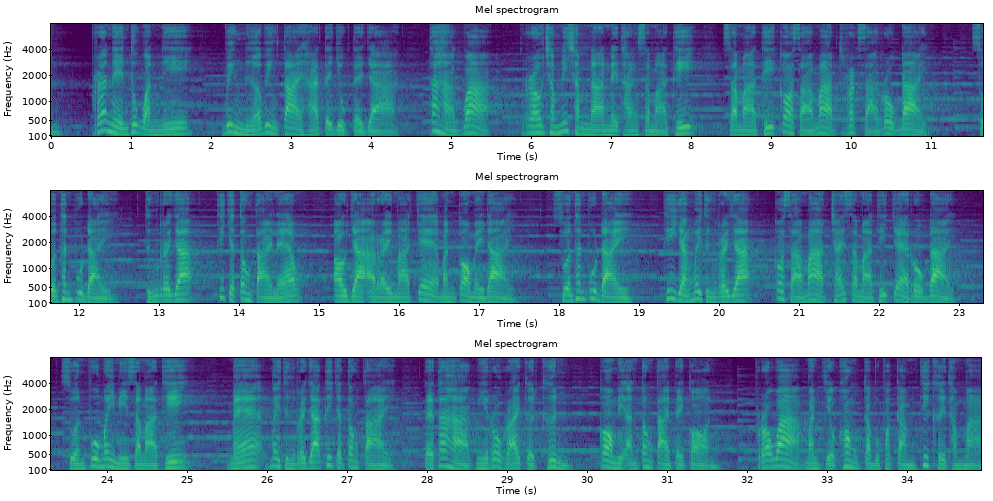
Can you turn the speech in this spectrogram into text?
พระเนนทุกวันนี้วิ่งเหนือวิ่งใต้หาแต่หยุกแต่ยา ถ้าหากว่าเราชำนิชำนาญในทางสมาธิ สมาธิก็สามารถรักษาโรคได้ ส่วนท่านผู้ใดถึงระยะที่จะต้องตายแล้ว เอายาอะไรมาแก้มันก็ไม่ได้ ส่วนท่านผู้ใดที่ยังไม่ถึงระยะก็สามารถใช้สมาธิแก้โรคได้ ส่วนผู้ไม่มีสมาธิ แม้ไม่ถึงระยะที่จะต้องตาย แต่ถ้าหากมีโรคร้ายเกิดขึ้น ก็มีอันต้องตายไปก่อน เพราะว่ามันเกี่ยวข้องกับบุพกรรมที่เคยทำมา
